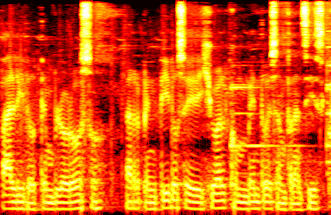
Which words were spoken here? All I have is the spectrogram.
Pálido, tembloroso, arrepentido se dirigió al convento de San Francisco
